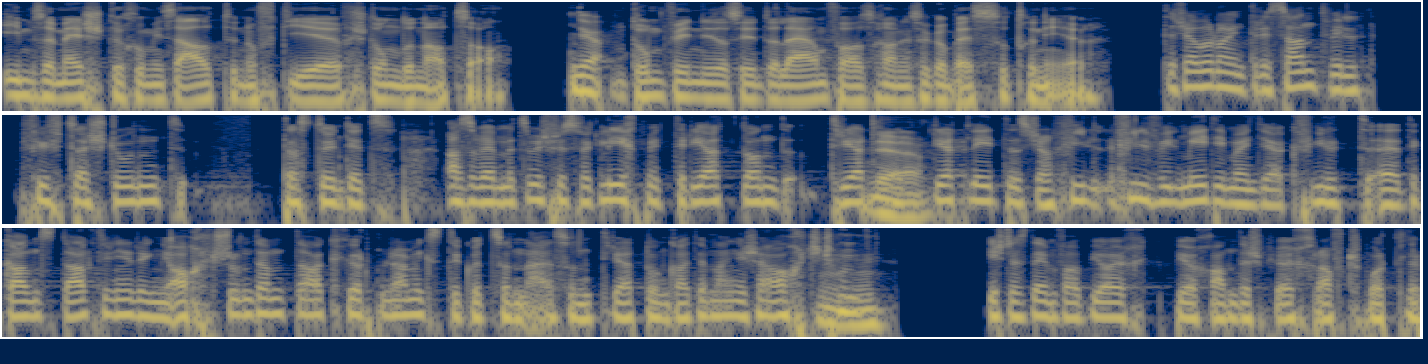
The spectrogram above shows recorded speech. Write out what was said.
im Semester komme ich selten auf die Stundenanzahl. Ja. Und darum finde ich, dass in der Lernphase kann ich sogar besser trainieren. Das ist aber noch interessant, weil 15 Stunden, das klingt jetzt, also wenn man zum Beispiel es vergleicht mit Triathlon, Triathlon yeah. Triathleten, das ist ja viel, viel, viel mehr, die müssen ja gefühlt äh, den ganzen Tag trainieren, irgendwie 8 Stunden am Tag, gut, so ein, so ein Triathlon geht ja manchmal auch 8 Stunden. Mhm. Ist das in dem Fall bei euch, bei euch anders, bei euch Kraftsportler?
